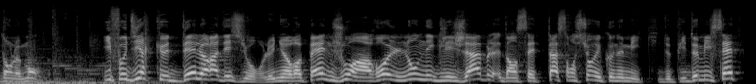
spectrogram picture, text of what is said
dans le monde. Il faut dire que dès leur adhésion, l'Union européenne joue un rôle non négligeable dans cette ascension économique. Depuis 2007,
